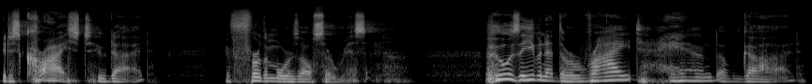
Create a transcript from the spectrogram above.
It is Christ who died, and furthermore is also risen who is even at the right hand of God,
